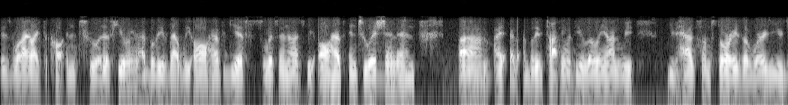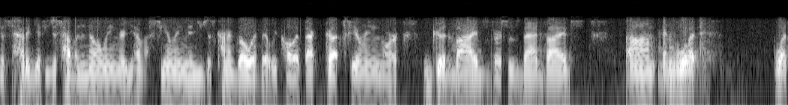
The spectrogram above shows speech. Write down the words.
is what I like to call intuitive healing. I believe that we all have gifts within us. We all have intuition, and um, I, I believe talking with you, Lilian, we you've had some stories of where you just had a gift, you just have a knowing or you have a feeling and you just kind of go with it. We call it that gut feeling or good vibes versus bad vibes. Um, and mm-hmm. what what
